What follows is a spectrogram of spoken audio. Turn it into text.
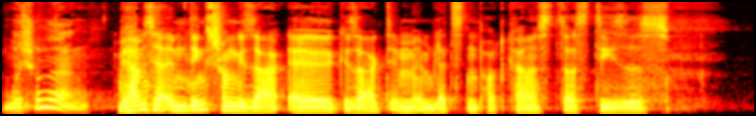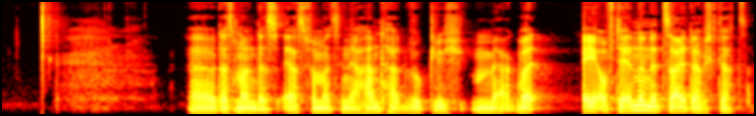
muss ich schon sagen. Wir haben es ja im Dings schon gesagt, äh, gesagt im, im letzten Podcast, dass dieses, äh, dass man das erst, wenn man es in der Hand hat, wirklich merkt. Weil, ey, auf der Internetseite habe ich gedacht,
